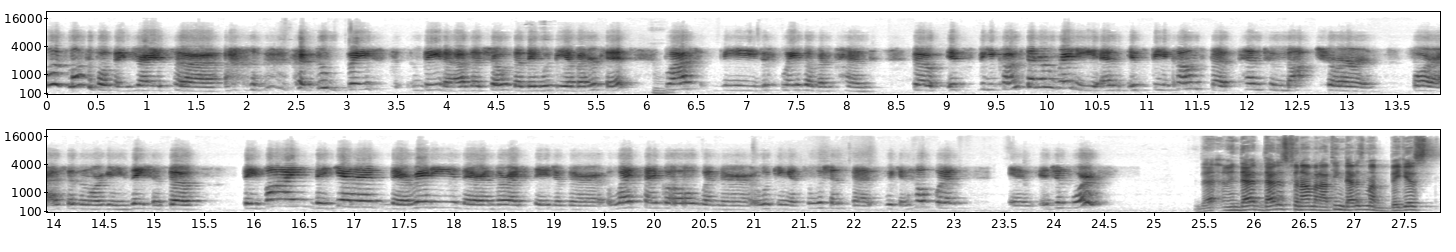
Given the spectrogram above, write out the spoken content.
Well, it's multiple things, right? It's uh, Hadoop-based data that shows that they would be a better fit, mm-hmm. plus the displays of intent. So it's the accounts that are ready, and it's the accounts that tend to not churn for us as an organization. So they buy, they get it, they're ready, they're in the right stage of their life cycle when they're looking at solutions that we can help with, and it just works. That I mean that that is phenomenal. I think that is my biggest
